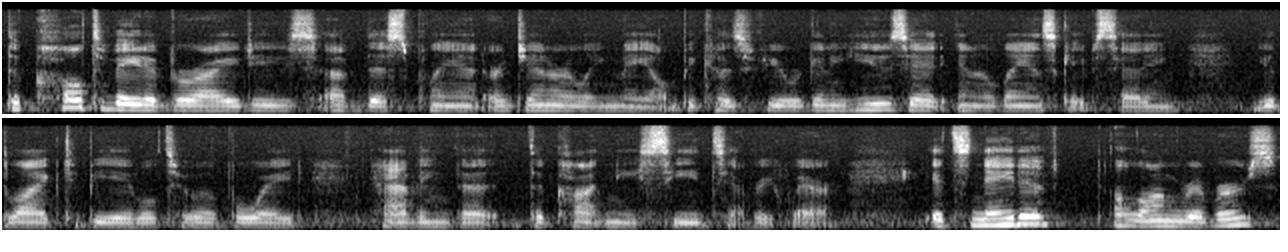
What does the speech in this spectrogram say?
The cultivated varieties of this plant are generally male because if you were going to use it in a landscape setting, you'd like to be able to avoid having the, the cottony seeds everywhere. It's native along rivers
